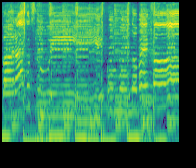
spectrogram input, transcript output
para construir un mundo mejor.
